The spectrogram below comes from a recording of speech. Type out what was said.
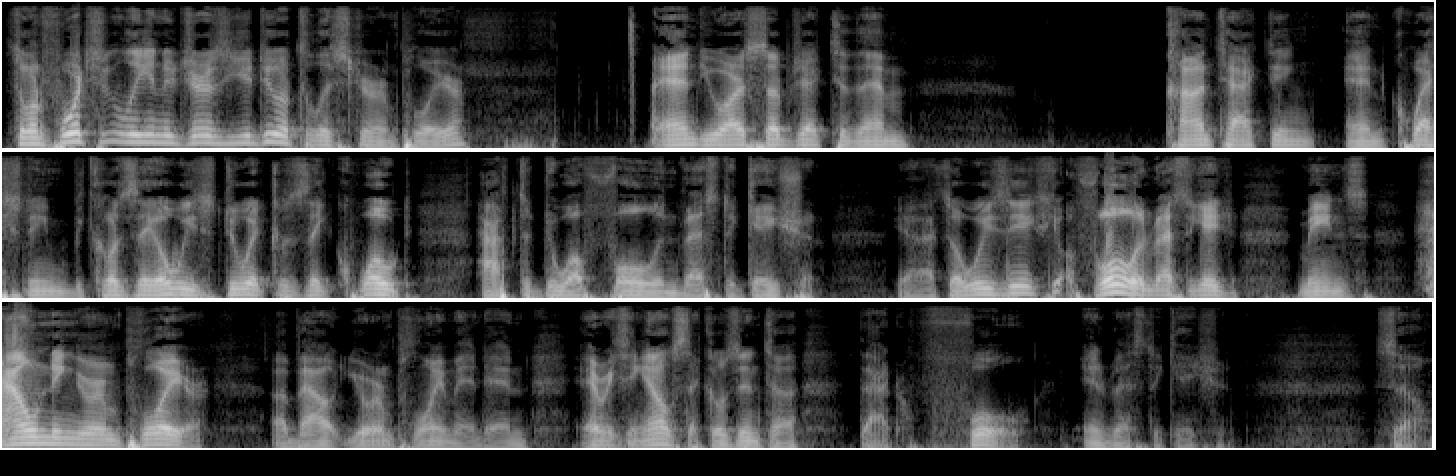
So unfortunately in New Jersey you do have to list your employer and you are subject to them contacting and questioning because they always do it because they quote have to do a full investigation. Yeah, that's always the excuse. A full investigation means hounding your employer about your employment and everything else that goes into that full investigation. So,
